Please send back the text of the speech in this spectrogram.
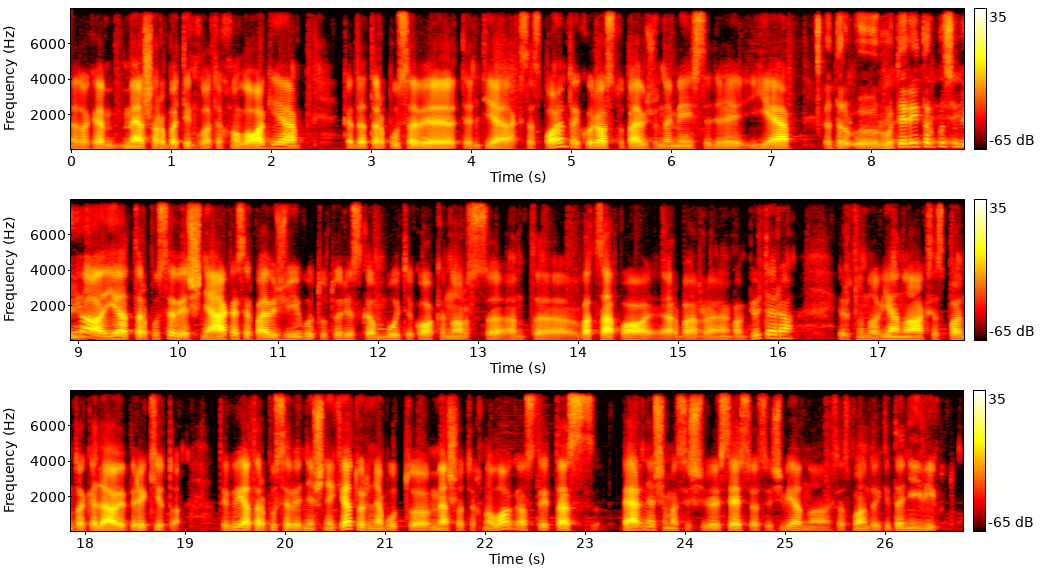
tokia mesh arba tinklo technologija, kada tarpusavį ten tie access pointai, kuriuos tu, pavyzdžiui, namie įsidėlė, jie Tar, ruteriai tarpusavėje? Jo, jie tarpusavėje šnekas ir pavyzdžiui, jeigu tu turi skambutį kokį nors ant WhatsApp'o arba kompiuterio ir tu nuo vieno access pointo keliauji prie kito. Tai jeigu jie tarpusavėje nešnekėtų ir nebūtų mešo technologijos, tai tas pernešimas iš sesijos iš vieno access pointo į kitą neįvyktų.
